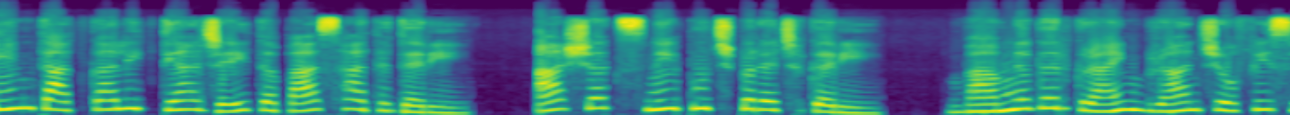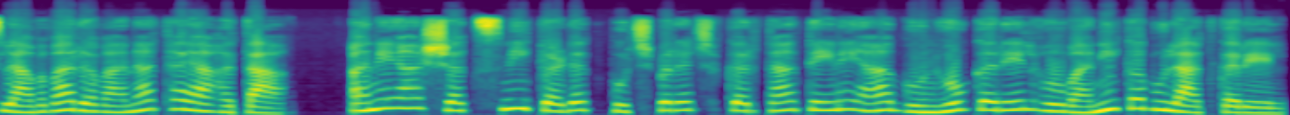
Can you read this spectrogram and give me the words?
ટીમ તાત્કાલિક ત્યાં જઈ તપાસ હાથ ધરી. આ શખ્સની પૂછપરછ કરી. ભાવનગર ક્રાઇમ બ્રાન્ચ ઓફિસ લાવવા રવાના થયા હતા. અને આ શખ્સની કડક પૂછપરછ કરતા તેણે આ ગુન્હો કરેલ હોવાની કબૂલાત કરેલ.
